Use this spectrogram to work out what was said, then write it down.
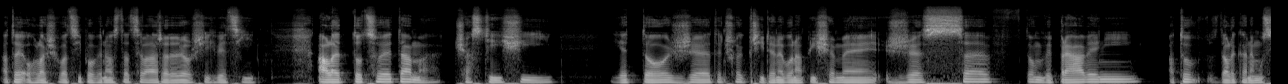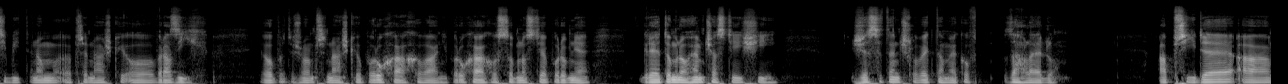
a to je ohlašovací povinnost a celá řada dalších věcí. Ale to, co je tam častější, je to, že ten člověk přijde nebo napíše mi, že se v tom vyprávění, a to zdaleka nemusí být jenom přednášky o vrazích, jo, protože mám přednášky o poruchách chování, poruchách osobnosti a podobně, kde je to mnohem častější, že se ten člověk tam jako zahlédl. A přijde a,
